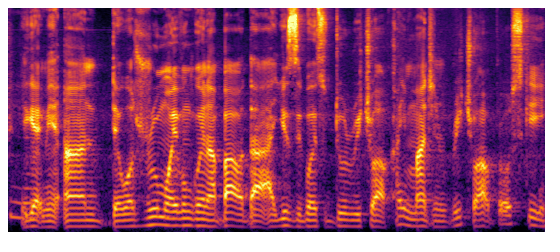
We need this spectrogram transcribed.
You get me? And there was rumor even going about that I used the boy to do ritual. Can you imagine ritual, broski?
